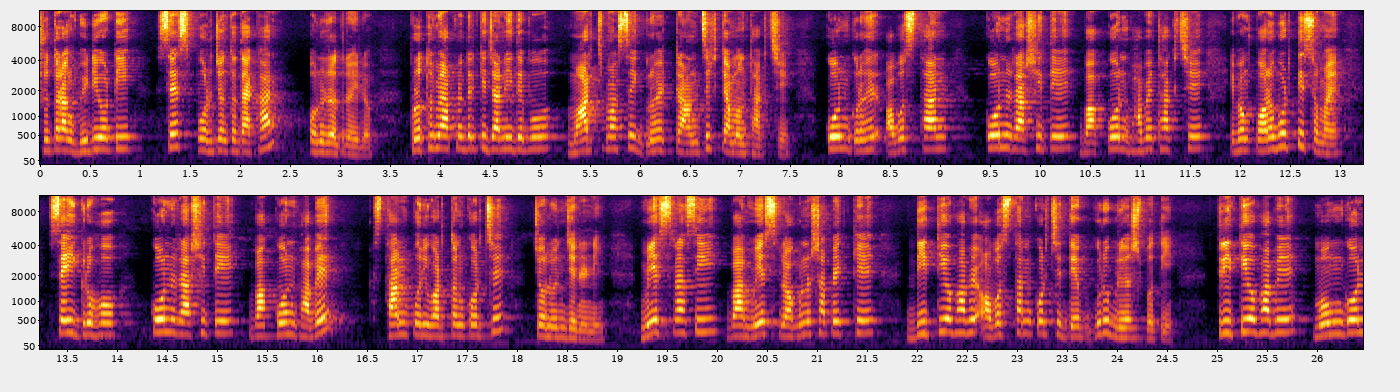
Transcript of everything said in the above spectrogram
সুতরাং ভিডিওটি শেষ পর্যন্ত দেখার অনুরোধ রইল। প্রথমে আপনাদেরকে জানিয়ে দেব, মার্চ মাসে গ্রহের ট্রানজিট কেমন থাকছে, কোন গ্রহের অবস্থান, কোন রাশিতে বা কোনভাবে থাকছে এবং পরবর্তী সময় সেই গ্রহ কোন রাশিতে বা কোনভাবে স্থান পরিবর্তন করছে, চলুন জেনে নিই। মেষ রাশি বা মেষ লগ্ন সাপেক্ষে দ্বিতীয়ভাবে অবস্থান করছে দেবগুরু বৃহস্পতি। তৃতীয়ভাবে মঙ্গল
